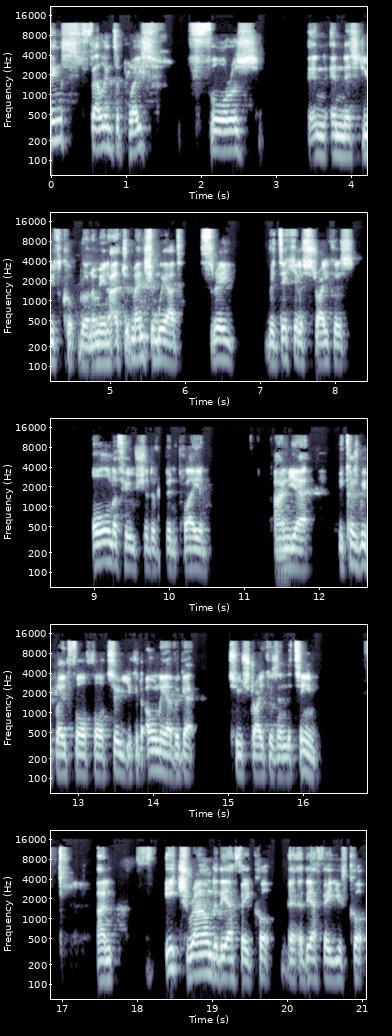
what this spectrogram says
things fell into place for us in in this youth cup run. I mean, I mentioned we had three ridiculous strikers, all of who should have been playing, and yet because we played four four two, you could only ever get two strikers in the team, and each round of the FA Cup, uh, the FA Youth Cup,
